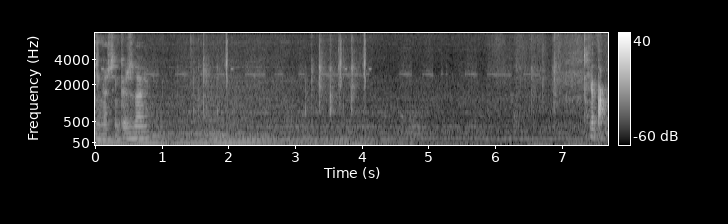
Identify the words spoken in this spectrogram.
E nós temos que ajudar. Epá,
